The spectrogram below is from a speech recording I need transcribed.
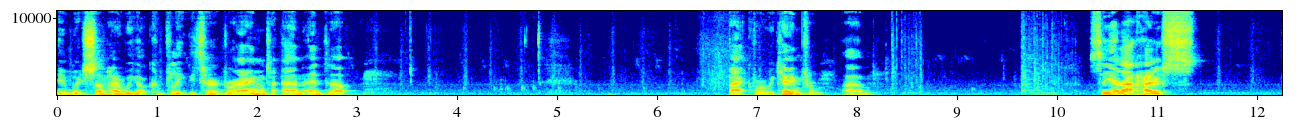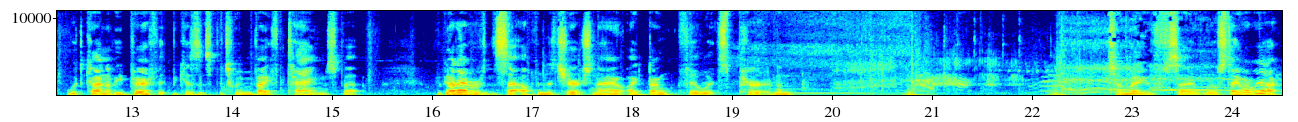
in which somehow we got completely turned around and ended up back where we came from. Um, so yeah, that house would kind of be perfect because it's between both towns, but we've got everything set up in the church now. I don't feel it's pertinent to move, so we'll stay where we are.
